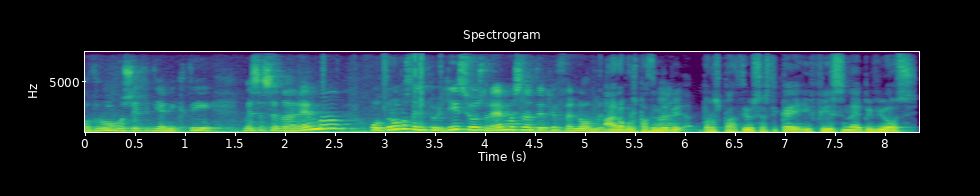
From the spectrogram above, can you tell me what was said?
ο δρόμος έχει διανυκτεί μέσα σε ένα ρέμα, ο δρόμος θα λειτουργήσει ως ρέμα σε ένα τέτοιο φαινόμενο. Άρα προσπαθεί, προσπαθεί ουσιαστικά η φύση να επιβιώσει.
